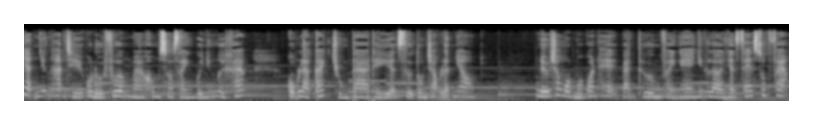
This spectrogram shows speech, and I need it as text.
nhận những hạn chế của đối phương mà không so sánh với những người khác, cũng là cách chúng ta thể hiện sự tôn trọng lẫn nhau. Nếu trong một mối quan hệ bạn thường phải nghe những lời nhận xét xúc phạm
